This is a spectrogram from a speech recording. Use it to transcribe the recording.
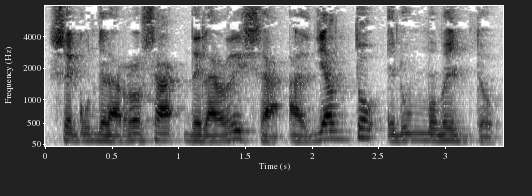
Secund la Rosa, de la risa al llanto en un momento.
